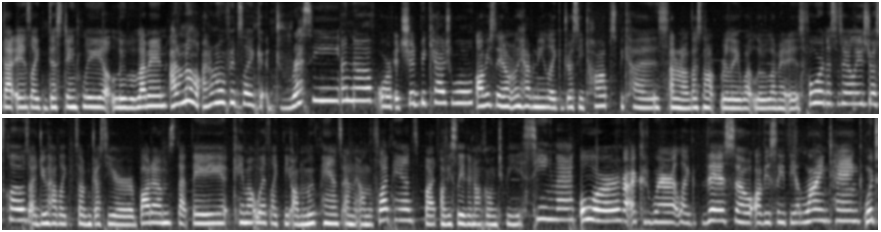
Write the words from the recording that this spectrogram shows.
that is like distinctly Lululemon. I don't know. I don't know if it's like dressy enough or if it should be casual. Obviously, I don't really have any like dressy tops because I don't know. That's not really what Lululemon is for necessarily is dress clothes. I do have like some dressier bottoms that they came out with like the on the move pants and the on the fly pants but obviously they're not going to be seeing that or I could wear it like this so obviously the Align tank which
